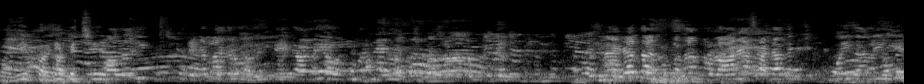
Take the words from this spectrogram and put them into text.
ਭਾਜੀ ਭਾਜੀ ਪਿੱਛੇ। ਮੈਂ ਕਿਹਾ ਤੁਹਾਨੂੰ ਪਤਾ ਪਰਿਵਾਰ ਆ ਸਾਡਾ ਤੇ ਕੋਈ ਗੱਲ ਹੀ ਨਹੀਂ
